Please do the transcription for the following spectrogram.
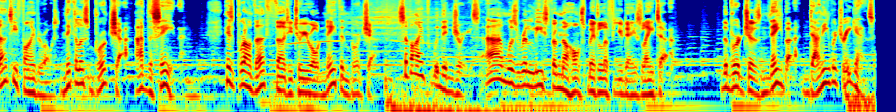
35-year-old Nicholas Brutcher, at the scene. His brother, 32-year-old Nathan Brutcher, survived with injuries and was released from the hospital a few days later. The Brutcher's neighbor, Danny Rodriguez,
